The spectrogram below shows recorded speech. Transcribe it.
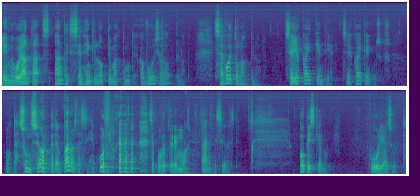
Emme voi antaa anteeksi sen henkilön oppimattomuutta, joka voisi olla oppinut. Sä voit olla oppinut. Se ei ole kaikkien tie, se ei ole kaikkien kutsumus. Mutta sun se on, joten panosta siihen kunnolla. se puhutteli mua ainakin syvästi. Opiskelu, kuuliaisuutta.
